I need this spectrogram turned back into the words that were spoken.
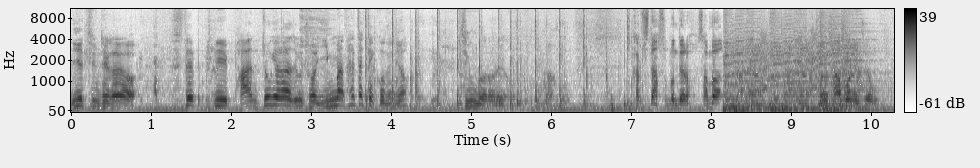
이게 지금 제가요 스텝이 반 쪼개가지고 저 입만 살짝 댔거든요. 지금 뭐라래요? 갑시다 순번대로 3번. 저 4번이죠.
